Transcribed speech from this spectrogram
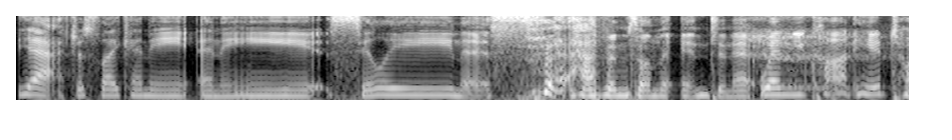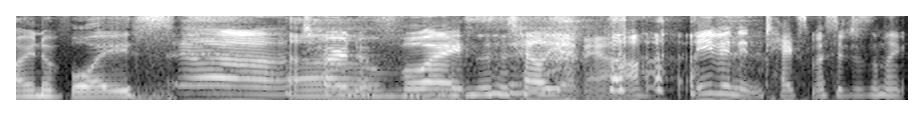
yeah, just like any any silliness that happens on the internet when you can't hear tone of voice. tone of Um, voice. Tell you now. Even in text messages, I'm like,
